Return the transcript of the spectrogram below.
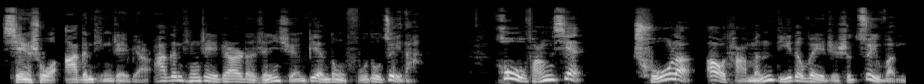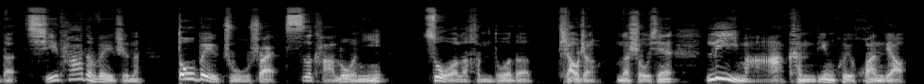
先说阿根廷这边，阿根廷这边的人选变动幅度最大，后防线除了奥塔门迪的位置是最稳的，其他的位置呢都被主帅斯卡洛尼做了很多的。调整，那首先立马肯定会换掉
